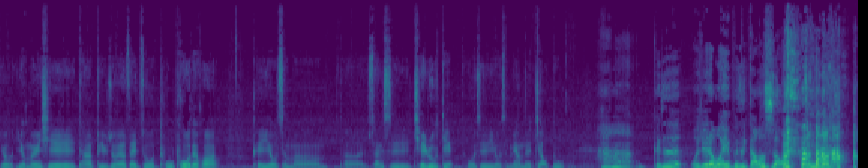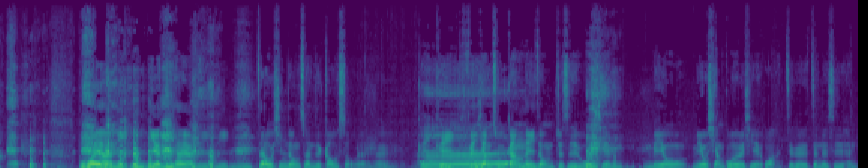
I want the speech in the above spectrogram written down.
有有没有一些他，比如说要在做突破的话，可以有什么呃，算是切入点，或是有什么样的角度？啊，可是我觉得我也不是高手，啊、真的吗？不会啊，你你你很厉害啊，你你你在我心中算是高手了，嗯，可以可以分享出刚刚那种，就是我以前没有没有想过，而且哇，这个真的是很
